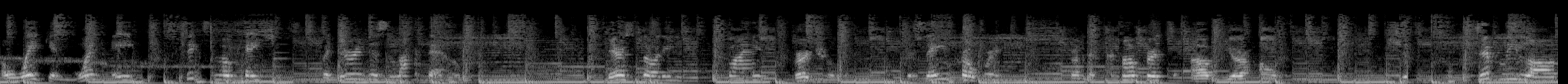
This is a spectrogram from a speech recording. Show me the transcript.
Awaken 180, six locations, but during this lockdown, they're starting clients virtually. The same program from the comforts of your home. Simply log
